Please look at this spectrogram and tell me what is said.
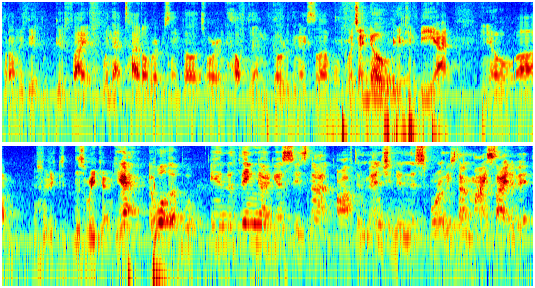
put on a good good fight, win that title, represent Bellator, and help them go to the next level, which I know they can be at, you know, um, this weekend. Yeah, well, uh, and the thing I guess is not often mentioned in this sport, at least on my side of it,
